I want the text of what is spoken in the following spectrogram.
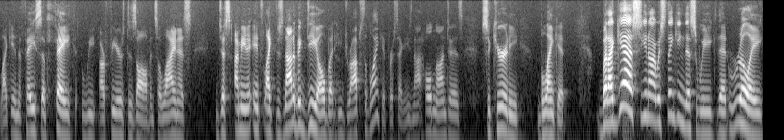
Like in the face of faith, we, our fears dissolve. And so, Linus just, I mean, it's like there's not a big deal, but he drops the blanket for a second. He's not holding on to his security blanket. But I guess, you know, I was thinking this week that really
